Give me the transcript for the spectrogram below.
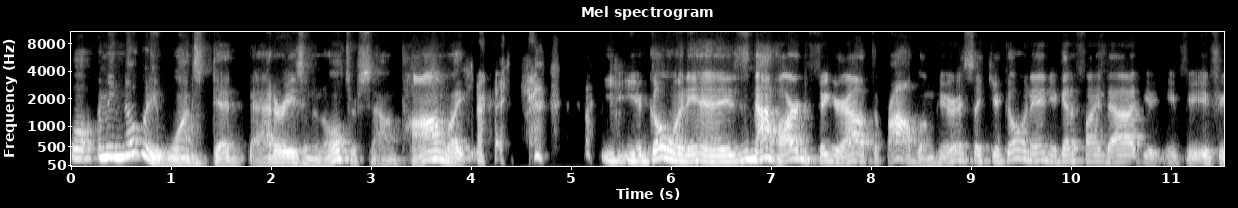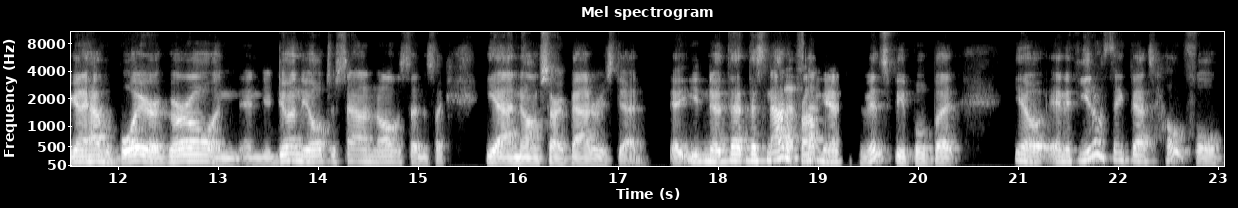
Well, I mean, nobody wants dead batteries in an ultrasound, Tom. Like, you're going in it's not hard to figure out the problem here. It's like you're going in you're going to find out you, if, you, if you're going to have a boy or a girl and, and you're doing the ultrasound and all of a sudden it's like yeah no i'm sorry battery's dead. Uh, you know that that's not that's a problem not you have to convince people but you know and if you don't think that's helpful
